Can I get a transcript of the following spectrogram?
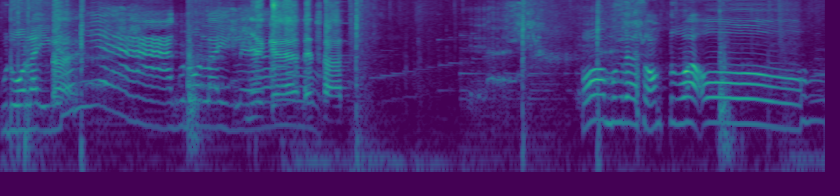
กูโดนอะไรอีกแล้วเนี่ยกูโดนอะไรอีกแล้วเยี่ยแกสไอ้สัตว์พ่อมึงเหลยสองตัวโอ้เด็กรีบวิ่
